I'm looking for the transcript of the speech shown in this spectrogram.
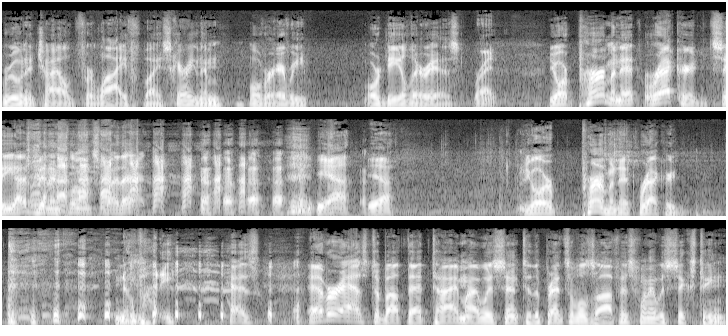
ruin a child for life by scaring them over every ordeal there is. Right. Your permanent record. See, I've been influenced by that. Yeah. Yeah. your permanent record. Nobody has ever asked about that time I was sent to the principal's office when I was 16.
